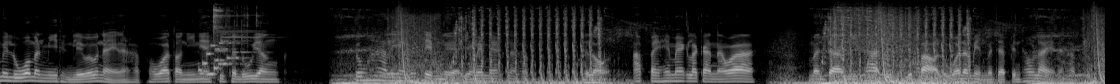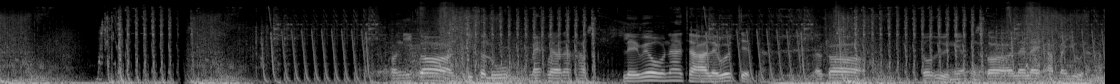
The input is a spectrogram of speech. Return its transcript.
ไม่รู้ว่ามันมีถึงเลเวลไหนนะครับ เพราะว่าตอนนี้เนี่ยคิดสรู้ยังเลเวล5แล้วยังไม่เต็มเลยอะยังไม่แม็กนะครับเดี๋ยวลองอัพไปให้แม็กแล้วกันนะว่า มันจะมีท่าอื่นหรือเปล่าหรือว่าดาเมจมันจะเป็นเท่าไหร่นะครับ ตอนนี้ก็คิสรู้แม็กแล้วนะครับ เลเวลน่าจะเลเวล7นะ แล้วก็ตัวอื่นเนี่ยผมก็ไล่ๆอัพมาอยู่นะครับ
